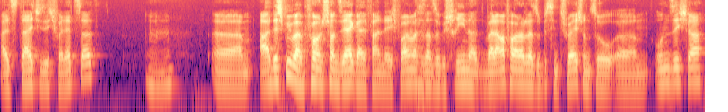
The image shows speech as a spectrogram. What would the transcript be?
als Daichi sich verletzt hat. Mhm. Ähm, aber das Spiel war schon sehr geil, fand ich. Vor allem, was er dann so geschrien hat, weil am Anfang war er so ein bisschen trash und so ähm, unsicher.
